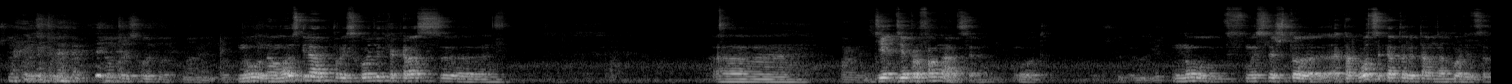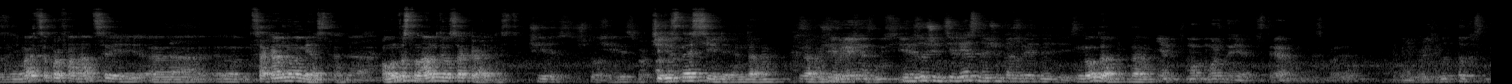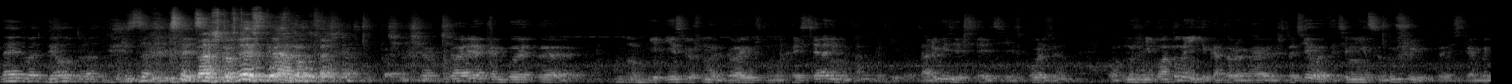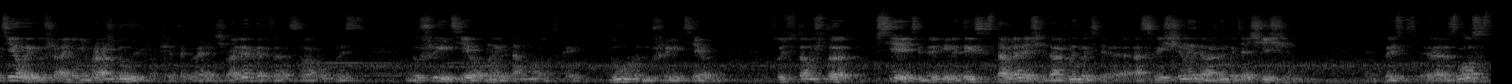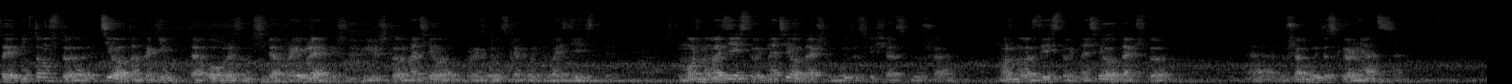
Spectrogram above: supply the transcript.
Что происходит? Что происходит в этот момент? Вот, Ну, на мой взгляд, происходит как раз э, э, де- депрофанация. Вот. Что это значит? Ну, в смысле, что торговцы, которые там находятся, занимаются профанацией э, Да. э, сакрального места. Да. А он восстанавливает его сакральность. Через что? Через, Через насилие, да. да. силы. Через очень телесное, очень конкретное действие. Ну да, да. Нет, мо- можно я встряну, господа? Вы не против? Вот только для этого это делают. Да, что ты стрянул. Ч- Человек, как бы это, ну, если уж мы говорим, что мы христиане, мы там вот аллюзии все эти используем. Вот мы же не платоники, которые говорили, что тело это темница души. То есть как бы тело и душа, они не враждуют, вообще-то говоря. Человек это совокупность души и тела, ну или там можно сказать духа, души и тела. Суть в том, что все эти две или три составляющие должны быть э, освещены, должны быть очищены. То есть э, зло состоит не в том, что тело там каким-то образом себя проявляет, или что на тело производится какое-то воздействие. Что можно воздействовать на тело так, что будет освещаться душа. Можно воздействовать на тело так, что э, душа будет оскверняться.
